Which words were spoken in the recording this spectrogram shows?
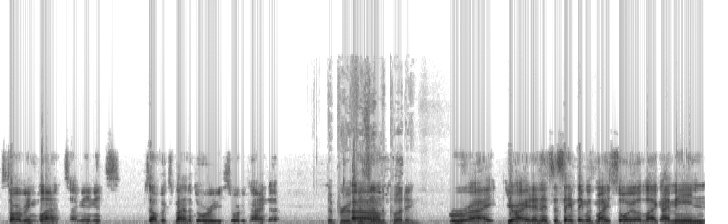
starving plants. I mean, it's self-explanatory, sort of, kind of. The proof is in Um, the pudding. Right, you're right, and it's the same thing with my soil. Like, I mean,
